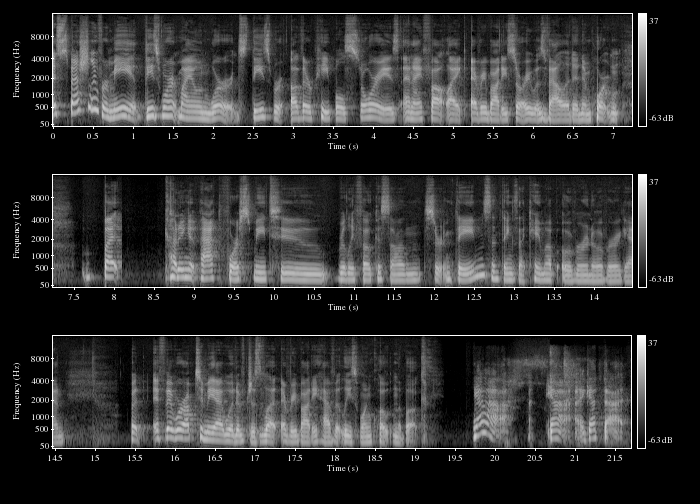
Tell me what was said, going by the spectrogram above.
especially for me these weren't my own words. These were other people's stories and i felt like everybody's story was valid and important. But cutting it back forced me to really focus on certain themes and things that came up over and over again. But if it were up to me i would have just let everybody have at least one quote in the book yeah, yeah, I get that.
